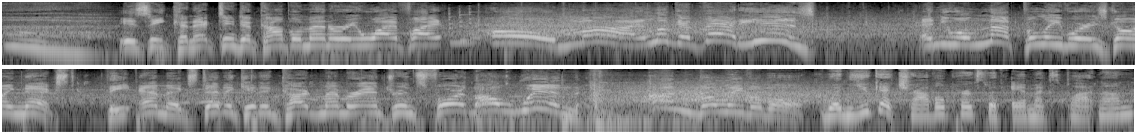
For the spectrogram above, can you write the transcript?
is he connecting to complimentary Wi Fi? Oh, my! Look at that! He is! And you will not believe where he's going next. The Amex dedicated card member entrance for the win! Unbelievable! When you get travel perks with Amex Platinum,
